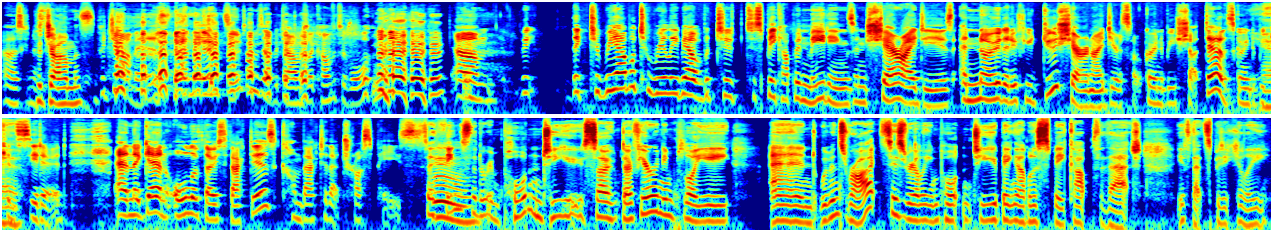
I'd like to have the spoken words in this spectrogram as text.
I was going to Pajamas. pajamas. I mean, sometimes our pajamas are comfortable. um, but like, to be able to really be able to, to speak up in meetings and share ideas and know that if you do share an idea, it's not going to be shut down, it's going to be considered. And again, all of those factors come back to that trust piece. So things that are important to you. So if you're an employee and women's rights is really important to you, being able to speak up for that, if that's particularly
